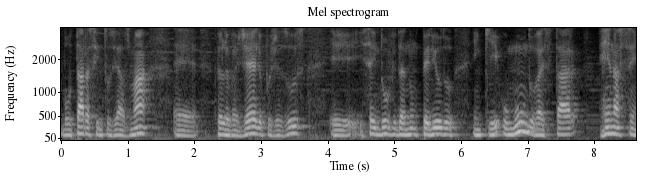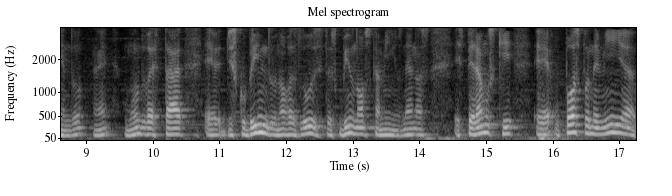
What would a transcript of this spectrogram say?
voltaram a se entusiasmar é, pelo Evangelho, por Jesus. E, e, sem dúvida, num período em que o mundo vai estar renascendo, né? o mundo vai estar é, descobrindo novas luzes, descobrindo novos caminhos. Né? Nós esperamos que é, o pós-pandemia,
